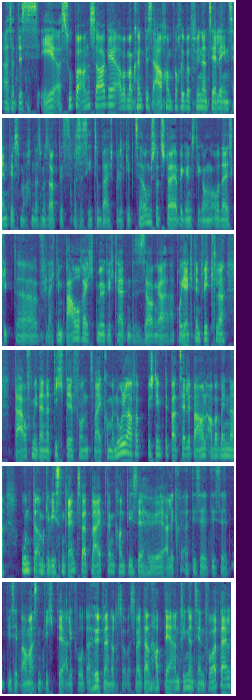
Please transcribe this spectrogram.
Also das ist eh eine super Ansage, aber man könnte es auch einfach über finanzielle Incentives machen, dass man sagt, das, was es zum Beispiel, gibt es eine Umsatzsteuerbegünstigung oder es gibt äh, vielleicht im Baurecht Möglichkeiten, dass sie sagen, ein Projektentwickler darf mit einer Dichte von 2,0 auf eine bestimmte Parzelle bauen, aber wenn er unter einem gewissen Grenzwert bleibt, dann kann diese Höhe, alle, äh, diese, diese, diese Baumassendichte alle Quote erhöht werden oder sowas, weil dann hat der einen finanziellen Vorteil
